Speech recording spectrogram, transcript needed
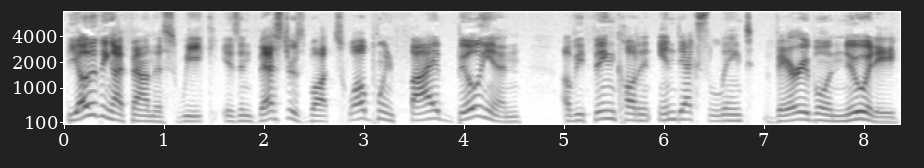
The other thing I found this week is investors bought 12.5 billion of a thing called an index-linked variable annuity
